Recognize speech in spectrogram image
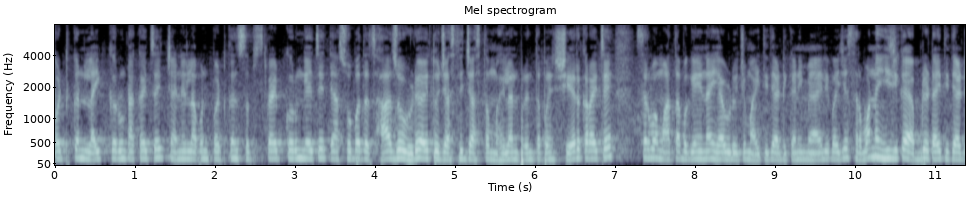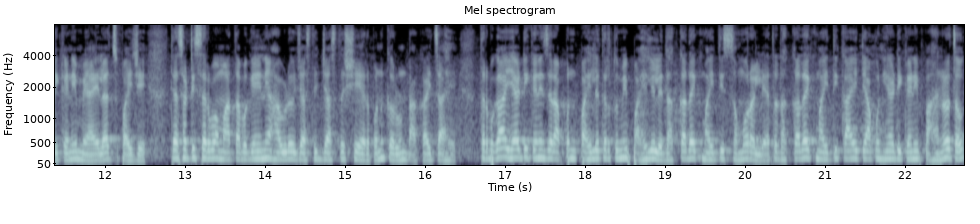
पटकन लाईक करून टाकायचं आहे चॅनलला आपण पटकन सबस्क्राईब करून घ्यायचं आहे त्यासोबतच हा जो व्हिडिओ आहे तो जास्तीत जास्त महिलांपर्यंत पण शेअर करायचं आहे सर्व माता भगिनींना ह्या व्हिडिओची माहिती त्या ठिकाणी मिळाली पाहिजे. सर्वांना ही जी काही अपडेट आहे ती त्या ठिकाणी मिळायलाच पाहिजे. त्यासाठी सर्व माता भगिनींनी हा व्हिडिओ जास्तीत जास्त शेअर पण करून टाकायचा आहे. तर बघा या ठिकाणी जर आपण पाहिलं तर तुम्ही पाहिलेले धक्कादायक माहिती समोर आली आता धक्कादायक माहिती काय ते ती आपण या ठिकाणी पाहणारच आहोत.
